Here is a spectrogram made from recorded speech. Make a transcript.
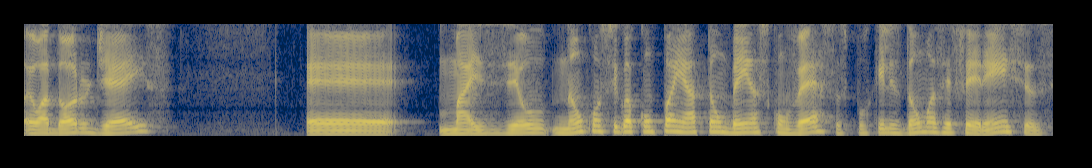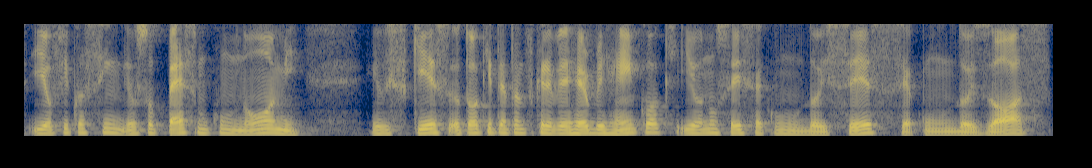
eu adoro jazz, é, mas eu não consigo acompanhar tão bem as conversas porque eles dão umas referências e eu fico assim, eu sou péssimo com nome. Eu esqueço, eu tô aqui tentando escrever Herbie Hancock e eu não sei se é com dois Cs, se é com dois Os.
